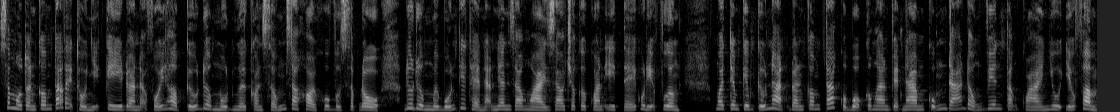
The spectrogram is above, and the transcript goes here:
Sau một tuần công tác tại Thổ Nhĩ Kỳ, đoàn đã phối hợp cứu được một người còn sống ra khỏi khu vực sập đổ, đưa được 14 thi thể nạn nhân ra ngoài giao cho cơ quan y tế của địa phương. Ngoài tìm kiếm cứu nạn, đoàn công tác của Bộ Công an Việt Nam cũng đã động viên tặng quà nhu yếu phẩm,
